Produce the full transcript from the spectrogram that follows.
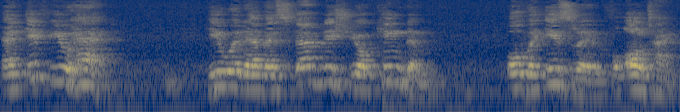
and if you had, he would have established your kingdom over Israel for all time.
